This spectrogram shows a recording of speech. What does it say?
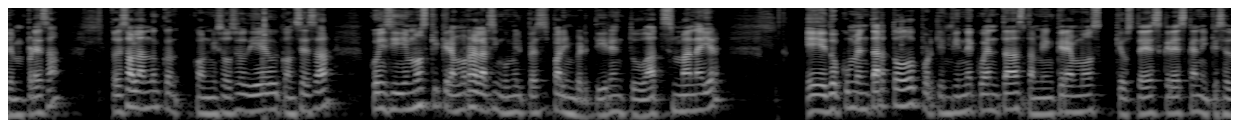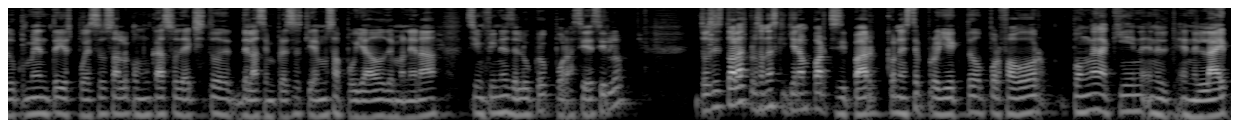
empresa. Entonces, hablando con, con, mi socio Diego y con César, coincidimos que queremos regalar 5 mil pesos para invertir en tu Ads Manager. Eh, documentar todo porque en fin de cuentas también queremos que ustedes crezcan y que se documente y después usarlo como un caso de éxito de las empresas que hemos apoyado de manera sin fines de lucro, por así decirlo. Entonces, todas las personas que quieran participar con este proyecto, por favor, pongan aquí en, en, el, en el live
